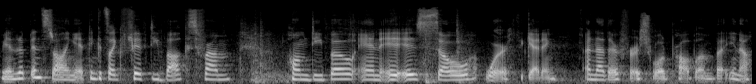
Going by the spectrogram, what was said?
we ended up installing it. I think it's like 50 bucks from Home Depot and it is so worth getting. Another first world problem, but you know,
